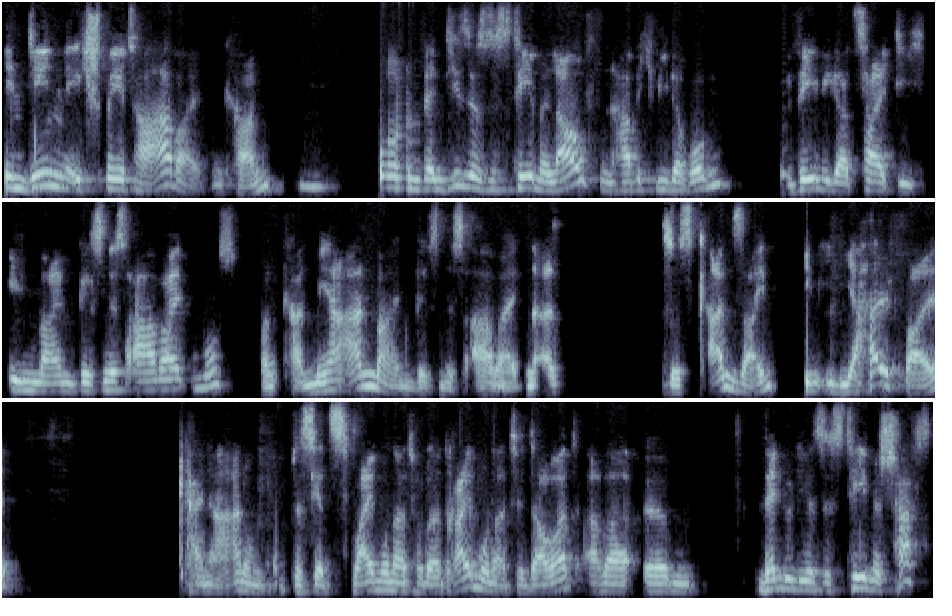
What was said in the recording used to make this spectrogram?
in denen ich später arbeiten kann. Und wenn diese Systeme laufen, habe ich wiederum weniger Zeit, die ich in meinem Business arbeiten muss und kann mehr an meinem Business arbeiten. Also es kann sein, im Idealfall, keine Ahnung, ob das jetzt zwei Monate oder drei Monate dauert, aber ähm, wenn du dir Systeme schaffst,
